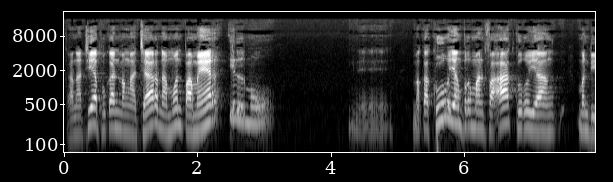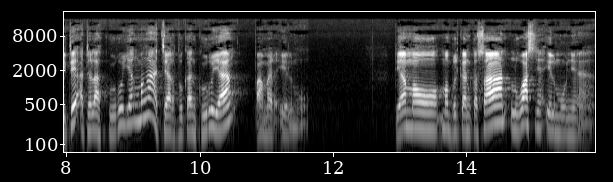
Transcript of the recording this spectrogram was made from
Karena dia bukan mengajar namun pamer ilmu. Ini. Maka guru yang bermanfaat, guru yang mendidik adalah guru yang mengajar, bukan guru yang pamer ilmu. Dia mau memberikan kesan luasnya ilmunya.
